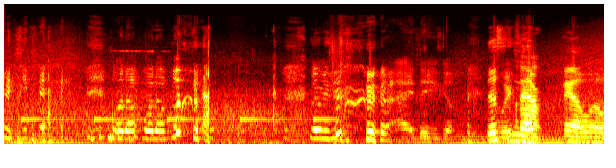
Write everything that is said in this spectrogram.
me. hold up, hold up, hold up. Let me just. Alright, there you go. This Wait, is never. Yeah, well,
